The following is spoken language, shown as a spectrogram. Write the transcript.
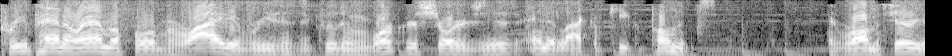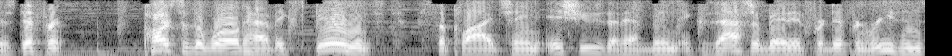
pre-panorama for a variety of reasons, including worker shortages and a lack of key components and raw materials. Different parts of the world have experienced supply chain issues that have been exacerbated for different reasons.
